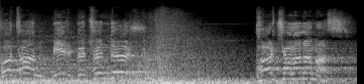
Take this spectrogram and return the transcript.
Vatan bir bütündür. Parçalanamaz.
